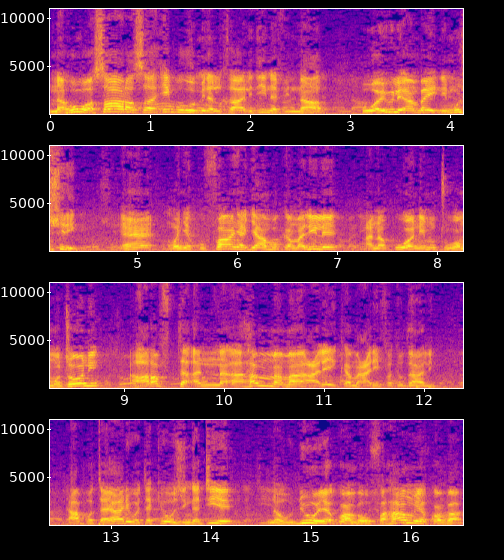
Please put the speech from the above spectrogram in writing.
na huwa sara sahibuhu min alkhalidina fi nnar, huwa yule ambaye ni mushrik eh, mwenye kufanya jambo kama lile anakuwa ni mtu wa motoni. Arafta anna ahama ma alaika marifatu dhalik hapo tayari watakiwa uzingatie na ujue ya kwamba ufahamu ya kwamba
